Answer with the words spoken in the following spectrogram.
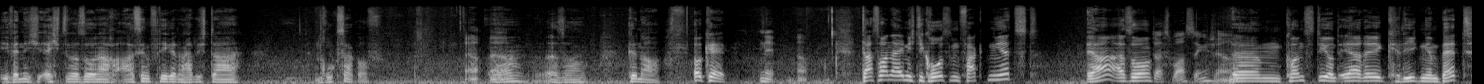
Ich, wenn ich echt so nach Asien fliege, dann habe ich da einen Rucksack auf. ja, ja. Ja, also genau. Okay, Nee, ja. das waren eigentlich die großen Fakten jetzt. Ja, also Das war's, denke ich, ja. ähm, Konsti und Erik liegen im Bett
